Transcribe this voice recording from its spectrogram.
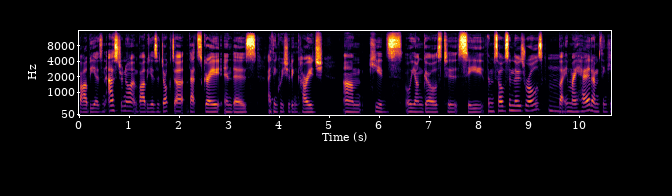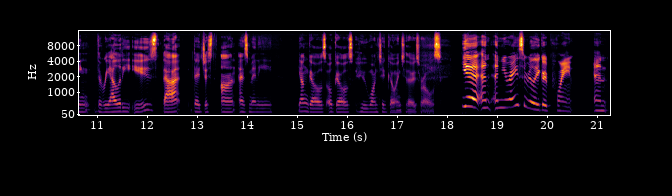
Barbie as an astronaut and Barbie as a doctor, that's great and there's I think we should encourage um, kids or young girls to see themselves in those roles. Mm. But in my head, I'm thinking the reality is that there just aren't as many young girls or girls who want to go into those roles. Yeah, and and you raise a really good point. point, and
